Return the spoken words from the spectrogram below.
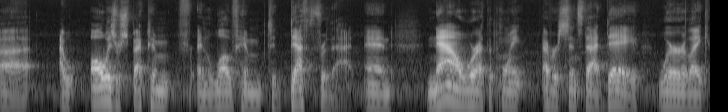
uh, I will always respect him and love him to death for that. And now we're at the point ever since that day where like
